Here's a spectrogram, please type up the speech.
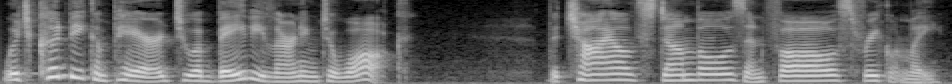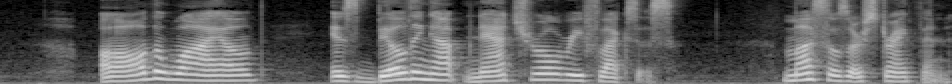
which could be compared to a baby learning to walk. The child stumbles and falls frequently. All the while is building up natural reflexes. Muscles are strengthened.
